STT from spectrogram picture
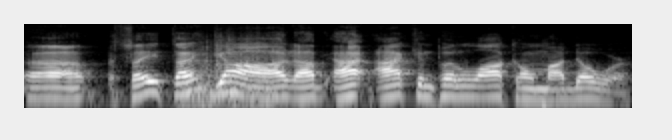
Uh, see, thank God I, I, I can put a lock on my door.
